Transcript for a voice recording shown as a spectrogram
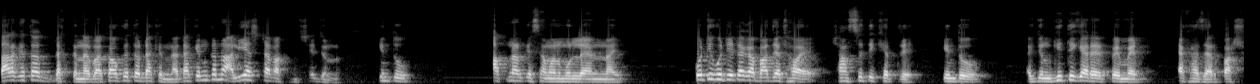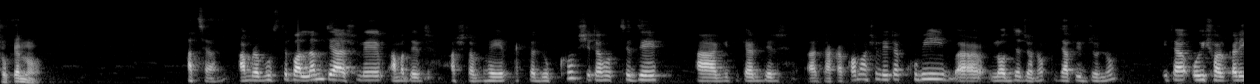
তার আগে তো ডাকতেন না বা কাউকে তো ডাকেন না। ডাকেন কেন? আলী আশরাফ আখুন সেজন্য। কিন্তু আপনার কাছে আমার মূল্যায়ন নাই। কোটি কোটি টাকা বাজেট হয় সাংস্কৃতিক ক্ষেত্রে কিন্তু একজন গীতিকারের পেমেন্ট এক হাজার পাঁচশো কেন? আচ্ছা আমরা বুঝতে পারলাম যে আসলে আমাদের আশরাফ ভাইয়ের একটা দুঃখ সেটা হচ্ছে যে গীতিকারদের টাকা কম। আসলে এটা খুবই লজ্জাজনক জাতির জন্য। এটা ওই সরকারি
